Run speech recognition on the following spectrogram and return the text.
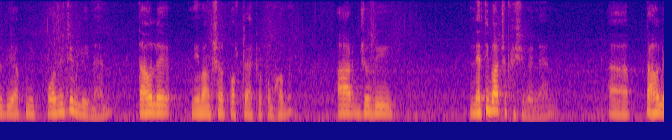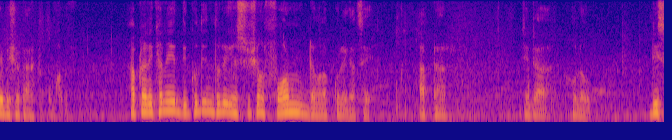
যদি আপনি পজিটিভলি নেন, তাহলে মীমাংসার পথটা একরকম হবে। আর যদি নেতিবাচক হিসেবে নেন তাহলে বিষয়টা আরেকরকম হবে। আপনার এখানে দীর্ঘদিন ধরে ইনস্টিটিউশনাল ফর্ম ডেভেলপ করে গেছে। আপনার যেটা হলো ডিস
